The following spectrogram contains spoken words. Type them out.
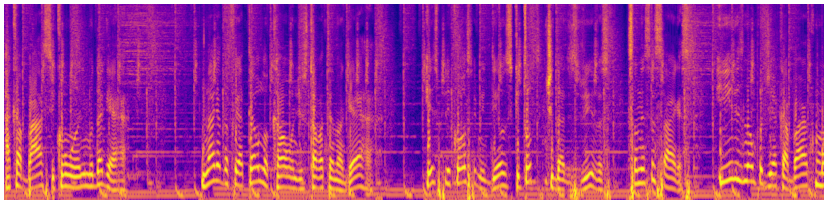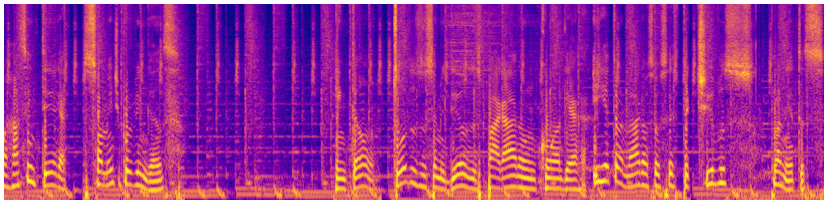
acabasse com o ânimo da guerra. Narada foi até o local onde estava tendo a guerra e explicou aos semideuses que todas as entidades vivas são necessárias e eles não podiam acabar com uma raça inteira somente por vingança. Então, todos os semideuses pararam com a guerra e retornaram aos seus respectivos planetas.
